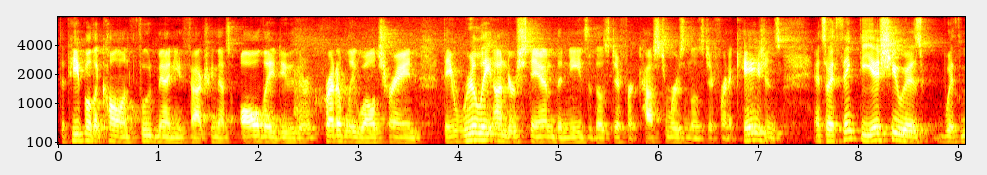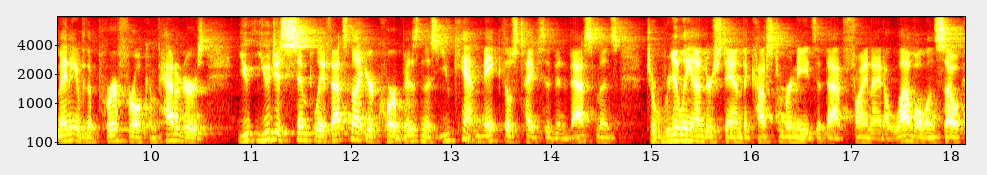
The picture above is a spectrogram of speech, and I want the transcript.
The people that call on food manufacturing, that's all they do. They're incredibly well trained. They really understand the needs of those different customers and those different occasions. And so I think the issue is with many of the peripheral competitors you, you just simply, if that's not your core business, you can't make those types of investments to really understand the customer needs at that finite level. And so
